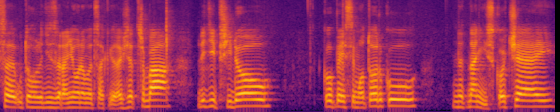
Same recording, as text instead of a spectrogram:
se u toho lidi zraňují nebo takového. Takže třeba lidi přijdou, koupí si motorku, hned na ní skočej,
